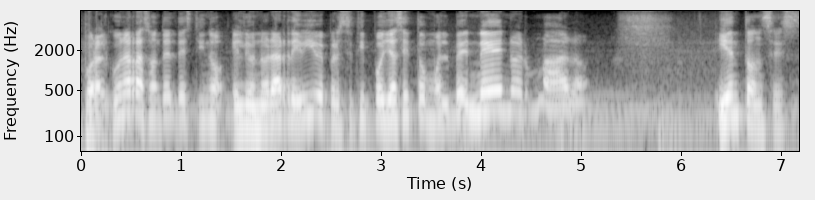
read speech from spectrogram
por alguna razón del destino, Eleonora revive, pero este tipo ya se tomó el veneno, hermano. Y entonces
